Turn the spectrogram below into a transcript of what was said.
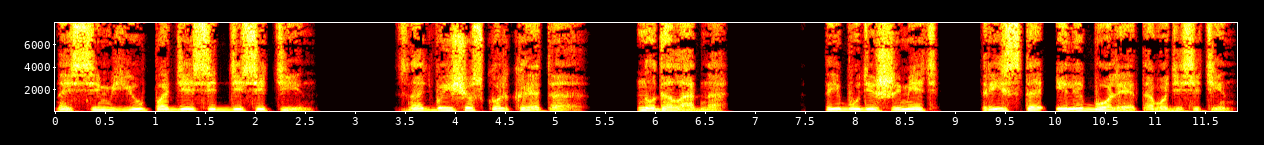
на семью по десять десятин. Знать бы еще сколько это. Ну да ладно. Ты будешь иметь триста или более того десятин.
